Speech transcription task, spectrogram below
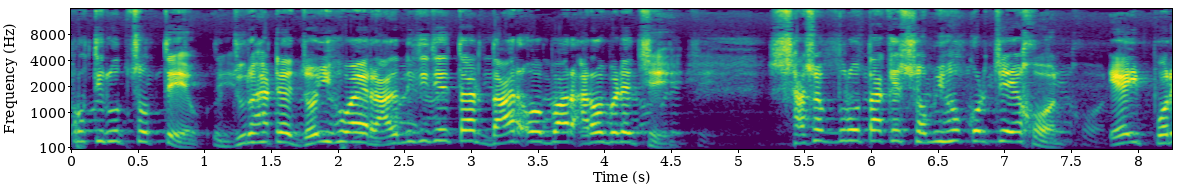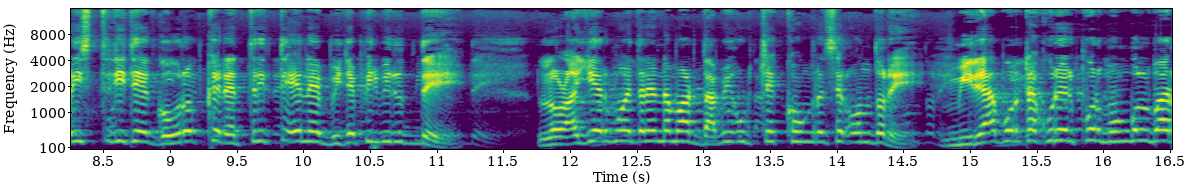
প্রতিরোধ সত্ত্বেও জুরহাটে জয়ী হওয়ায় রাজনীতিতে তার দ্বার ও বার আরও বেড়েছে। শাসক দলও তাকে সমীহ করছে এখন। এই পরিস্থিতিতে গৌরবকে নেতৃত্বে এনে বিজেপির বিরুদ্ধে লড়াইয়ের ময়দানে নামার দাবি উঠছে কংগ্রেসের অন্দরে। মীরাবর ঠাকুরের পর মঙ্গলবার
